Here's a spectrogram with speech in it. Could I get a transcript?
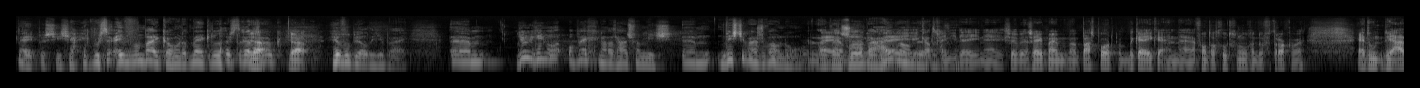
Nee, precies. Ja, ik moest er even van bij komen. Dat merken de luisteraars ja, ook. Ja. Heel veel beelden hierbij. Um, jullie gingen op weg naar het huis van Mies. Um, wist je waar ze woonde? Nee, waar, ze, waar hij nee, woonde? ik had geen idee. Nee. Ze, ze heeft mijn, mijn paspoort bekeken en uh, vond dat goed genoeg en toen vertrokken we. En toen, ja,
